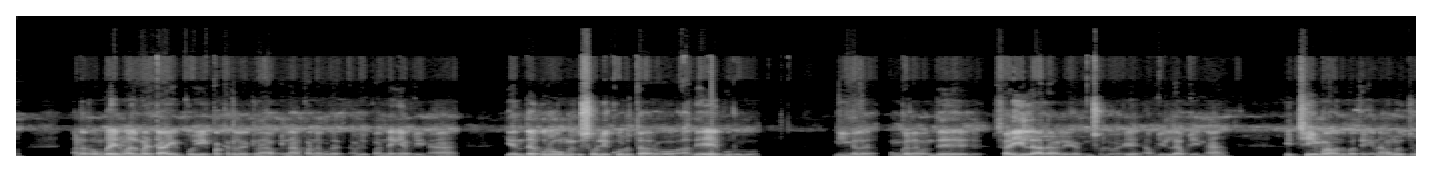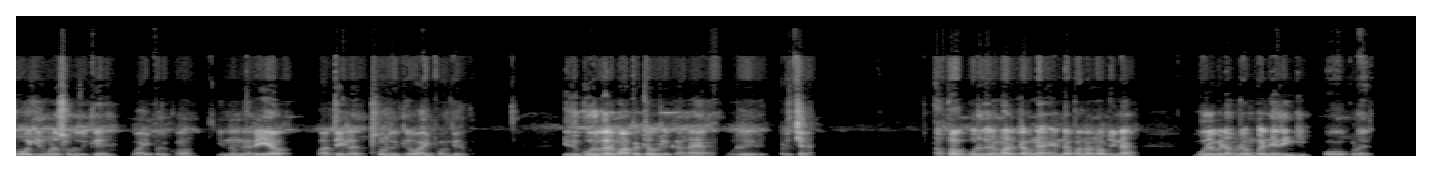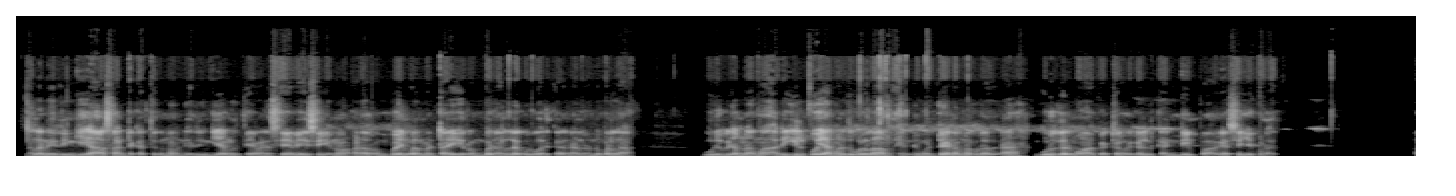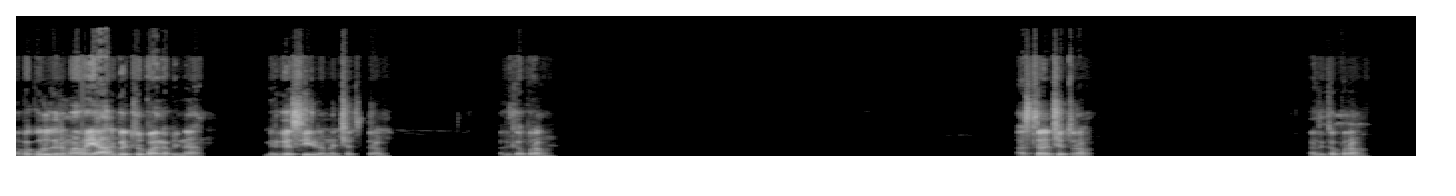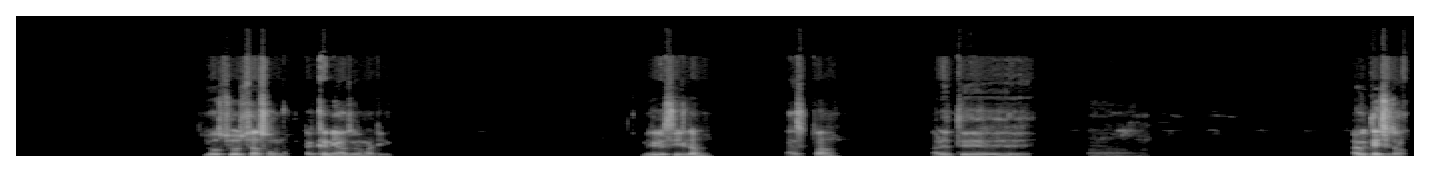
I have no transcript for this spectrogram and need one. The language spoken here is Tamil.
ஆனால் ரொம்ப இன்வால்மெண்ட் ஆகி போய் பக்கத்தில் இருக்கலாம் அப்படின்லாம் பண்ணக்கூடாது. அப்படி பண்ணீங்க அப்படின்னா, எந்த குரு உங்களுக்கு சொல்லி கொடுத்தாரோ, அதே குரு நீங்களை உங்களை வந்து சரியில்லாத ஆளு அப்படின்னு சொல்லுவார் அப்படி இல்லை அப்படின்னா, நிச்சயமாக வந்து பார்த்தீங்கன்னா, உங்களுக்கு துரோகின்னு கூட சொல்கிறதுக்கு வாய்ப்பு இருக்கும். இன்னும் நிறைய வார்த்தைகளை சொல்கிறதுக்கு வாய்ப்பு வந்து இருக்கும். இது குருகர்மா பெற்றவர்களுக்கான ஒரு பிரச்சனை. அப்போ குருகர்மா இருக்கிறவங்க என்ன பண்ணணும் அப்படின்னா, குருவிடம் ரொம்ப நெருங்கி போகக்கூடாது. நல்லா நெருங்கி ஆசான்ட்ட கற்றுக்கணும் நெருங்கி அவங்களுக்கு தேவையான சேவையை செய்யணும். ஆனால் ரொம்ப இன்வால்மெண்ட் ஆகி ரொம்ப நல்ல குருவாக இருக்கிறதுனால ஒன்றும் பண்ணலாம், குருவிடம் நம்ம அருகில் போய் அமர்ந்து கொள்ளலாம் என்று மட்டும் என்ன பண்ணக்கூடாதுன்னா, குரு கர்மாவை பெற்றவர்கள் கண்டிப்பாக செய்யக்கூடாது. அப்போ குரு கர்மாவை யார் பெற்றிருப்பாங்க அப்படின்னா, மிருகசீரிடம் நட்சத்திரம். அதுக்கப்புறம் அஸ்த நட்சத்திரம். அதுக்கப்புறம் யோசிச்சு யோசிச்சு தான் சொல்லணும். டக்குன்னு ஞாபகத்துக்கு வர மாட்டேங்குது. மிருகசீரிடம், அஸ்தம், அடுத்து அவித் நட்சத்திரம்.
